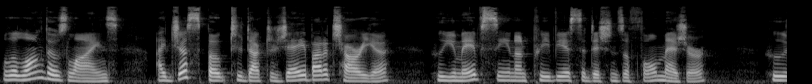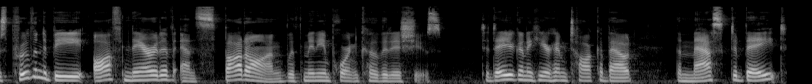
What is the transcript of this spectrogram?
Well, along those lines, I just spoke to Dr. Jay Bhattacharya, who you may have seen on previous editions of Full Measure, who's proven to be off narrative and spot on with many important COVID issues. Today, you're going to hear him talk about the mask debate,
